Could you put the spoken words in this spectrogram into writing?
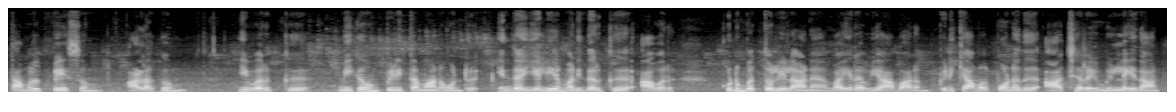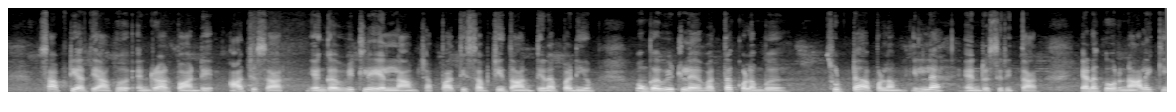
தமிழ் பேசும் அழகும் இவருக்கு மிகவும் பிடித்தமான ஒன்று. இந்த எளிய மனிதருக்கு அவர் குடும்பத் தொழிலான வைர வியாபாரம் பிடிக்காமல் போனது ஆச்சரியம் இல்லைதான் சாப்பிட்டியா தியாகு? என்றார் பாண்டே. ஆச்சு சார். எங்கள் வீட்டில் எல்லாம் சப்பாத்தி சப்ஜி தான் தினப்படியும். உங்கள் வீட்டில் வத்த குழம்பு சுட்ட அப்பளம் இல்லை என்று சிரித்தார். எனக்கு ஒரு நாளைக்கு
